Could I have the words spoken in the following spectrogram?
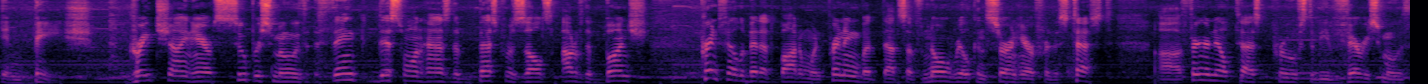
in beige. Great shine here, super smooth. think this one has the best results out of the bunch. Print failed a bit at the bottom when printing, but that's of no real concern here for this test. Uh, fingernail test proves to be very smooth.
